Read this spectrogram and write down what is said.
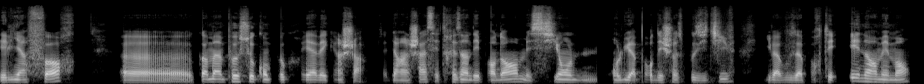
des liens forts. Comme un peu ce qu'on peut créer avec un chat. C'est-à-dire un chat, c'est très indépendant, mais si on lui apporte des choses positives, il va vous apporter énormément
